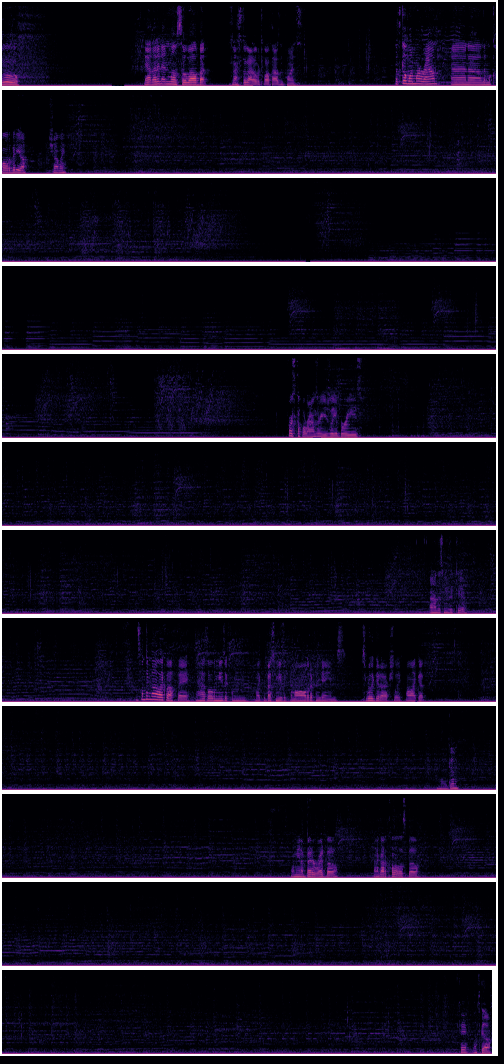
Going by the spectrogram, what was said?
Ooh. Yeah, that didn't end well so well, but I still got over 12,000 points. Let's go one more round, and uh, then we'll call it a video, shall we? First couple rounds are usually a breeze. I know this music too. That's one thing that I like about FEH. It has all the music from, like, the best music from all the different games. It's really good, actually. I like it. Mulligan. I mean, a better red bow. And I got a colorless bow. Okay, let's go.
